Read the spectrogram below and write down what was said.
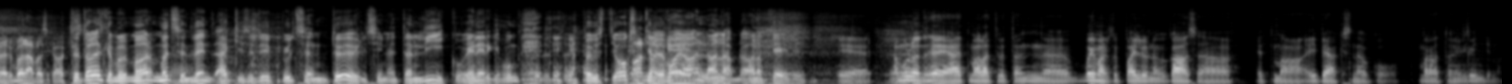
veel, mõlemas kaks. tol hetkel ma mõtlesin, et vend, äkki see tüüp üldse on tööl siin, et ta on liikuv energiapunkt, et põhimõtteliselt jookseb, kellele vaja on, annab, annab keeli yeah.. aga mul on see jah, et ma alati võtan äh, võimalikult palju nagu kaasa, et ma ei peaks nagu maratonil kõndima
